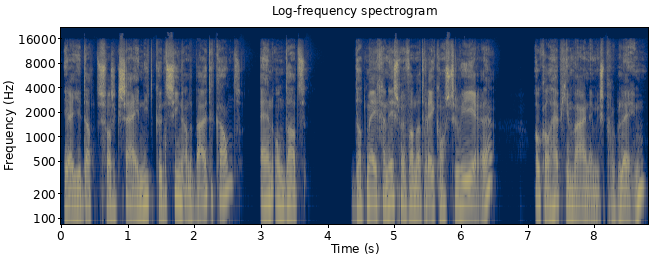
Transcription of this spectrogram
ja, je dat, zoals ik zei, niet kunt zien aan de buitenkant. En omdat dat mechanisme van dat reconstrueren, ook al heb je een waarnemingsprobleem,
